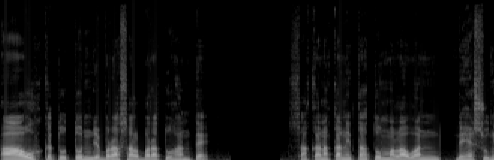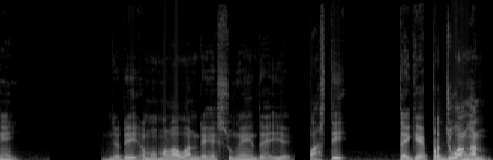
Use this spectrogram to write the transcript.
au ketutun je berasal bara Tuhan te. Seakan-akan itah tu melawan dehe sungai. Jadi mau melawan dehe sungai te iya pasti TG perjuangan.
